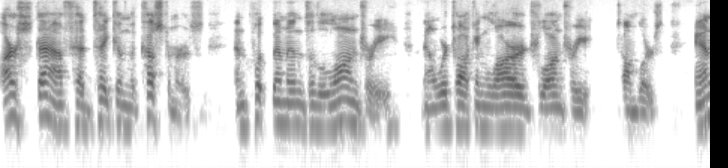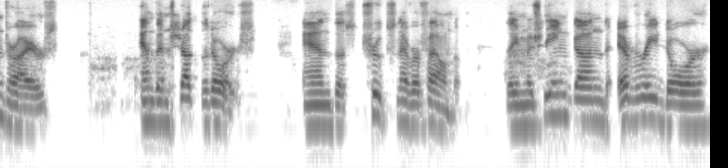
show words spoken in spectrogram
Our staff had taken the customers and put them into the laundry. Now we're talking large laundry tumblers and dryers, and then shut the doors. And the troops never found them. They machine gunned every door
